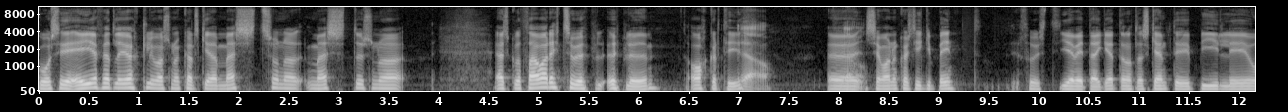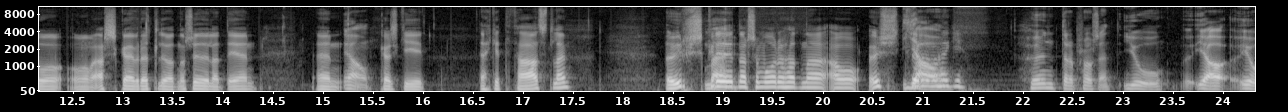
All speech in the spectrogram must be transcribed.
Gósið í Eyjafjallajökli var svona kannski að mest svona, mestu svona eða sko það var eitt sem við upp, upplifðum okkar tíð, já, uh, sem var nú kannski ekki beint þú veist, ég veit ekki, þetta náttúrulega skemmti í bíli og, og aska yfir öllu á Suðurlandi en, en kannski ekkert það slæm Aurskriðurnar sem voru hérna á aust Já. var það ekki? 100% jú, já, jú,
